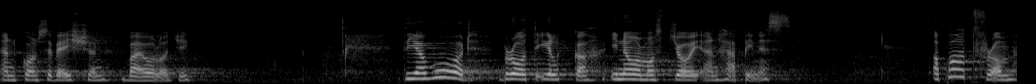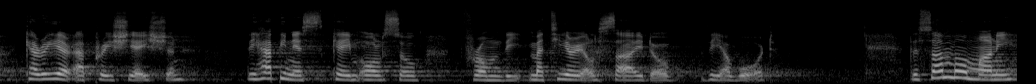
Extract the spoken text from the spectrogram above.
and conservation biology. The award brought Ilkka enormous joy and happiness. Apart from career appreciation, the happiness came also from the material side of the award. The sum of money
